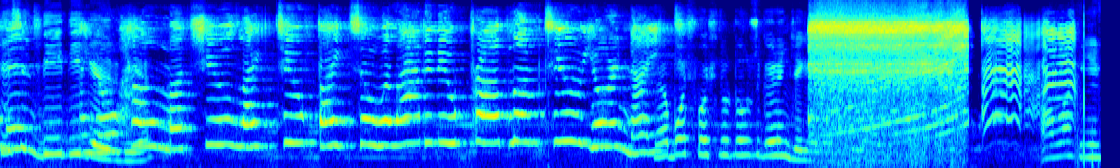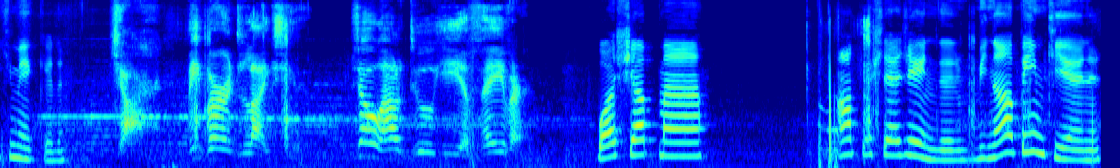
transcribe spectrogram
Kesin DD I gelir know diye. how much you like to fight, so I'll add a new problem to your night. Ve boş boş durduğumuzu görünce geldi. Allah bilir kim ekledi. Me bird likes you. So I'll do ye a favor. Boş yapma. 60 derece indir. Bir ne yapayım ki yani?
